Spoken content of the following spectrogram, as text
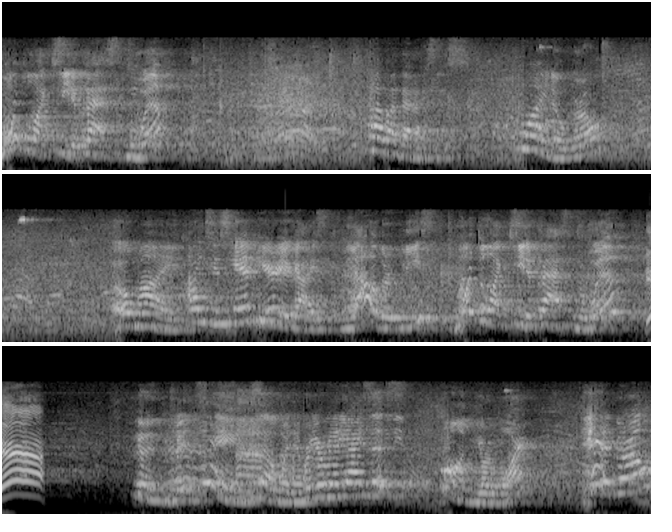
would you like to see the fast swim? How about that, Isis? Why no, girl? Oh my, Isis can't hear you guys. Louder, please. Would you like to see the fast swim? Yeah! Convincing! So whenever you're ready, Isis, on your mark, hit it, girl!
